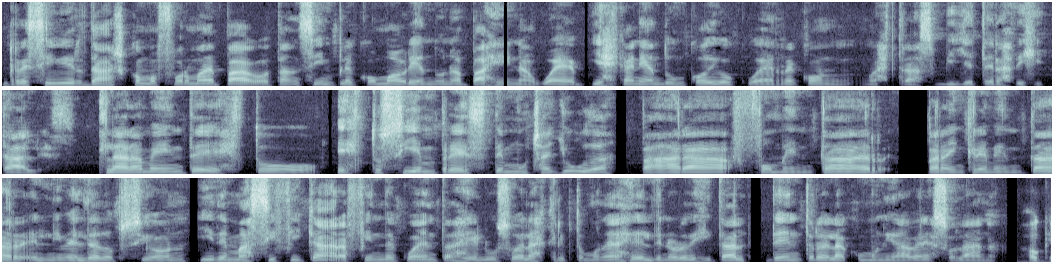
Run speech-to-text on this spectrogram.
recibir Dash como forma de pago tan simple como abriendo una página web y escaneando un código QR con nuestras billeteras digitales. Claramente esto, esto siempre es de mucha ayuda para fomentar para incrementar el nivel de adopción y de masificar a fin de cuentas el uso de las criptomonedas y del dinero digital dentro de la comunidad venezolana. Ok,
